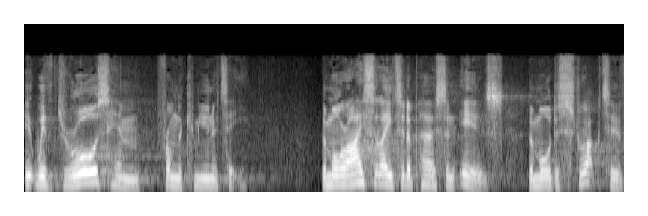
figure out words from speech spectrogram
it withdraws him from the community. The more isolated a person is, the more destructive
